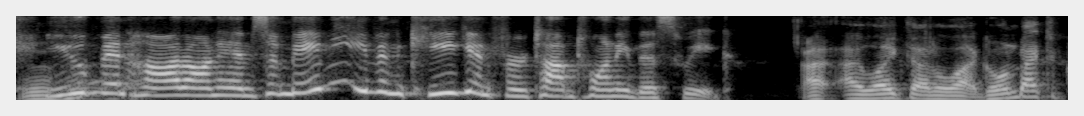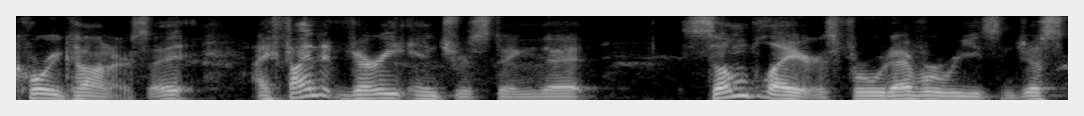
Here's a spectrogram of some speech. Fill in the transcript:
Mm-hmm. You've been hot on him. So maybe even Keegan for top 20 this week. I, I like that a lot. Going back to Corey Conners, I, I find it very interesting that some players, for whatever reason, just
